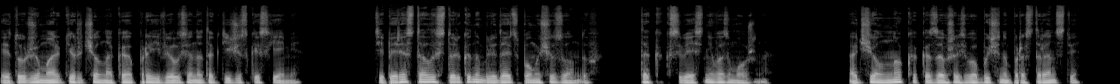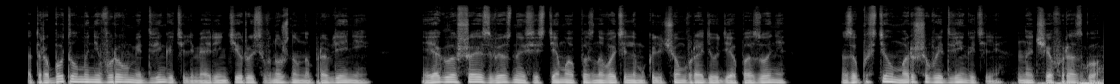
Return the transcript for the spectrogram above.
И тут же маркер челнока проявился на тактической схеме. Теперь осталось только наблюдать с помощью зондов, так как связь невозможна. А челнок, оказавшись в обычном пространстве, отработал маневровыми двигателями, ориентируясь в нужном направлении и, оглашая звездную систему опознавательным ключом в радиодиапазоне, запустил маршевые двигатели, начав разгон.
